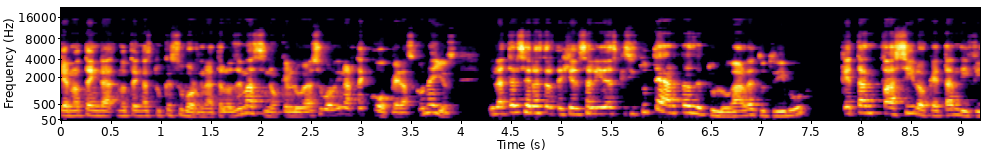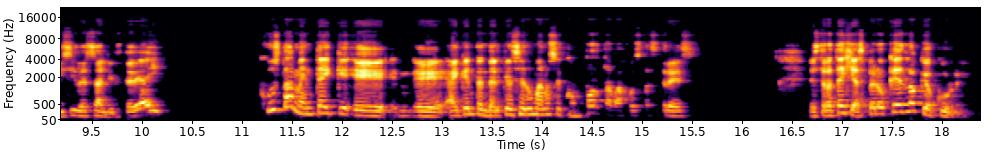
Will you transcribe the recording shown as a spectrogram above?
que no, tenga, no tengas tú que subordinarte a los demás, sino que en lugar de subordinarte, cooperas con ellos. Y la tercera estrategia de salida es que si tú te hartas de tu lugar, de tu tribu, qué tan fácil o qué tan difícil es salirte de ahí. Justamente hay que, eh, hay que entender que el ser humano se comporta bajo estas tres, estrategias. Pero ¿qué es lo que ocurre?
